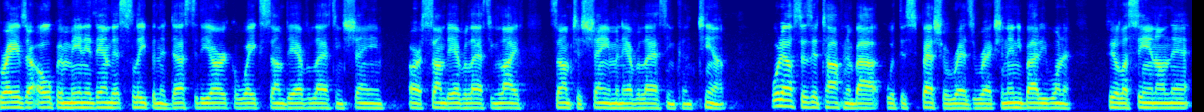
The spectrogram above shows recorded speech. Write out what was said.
graves are open many of them that sleep in the dust of the earth awake some to everlasting shame or some to everlasting life some to shame and everlasting contempt what else is it talking about with this special resurrection? Anybody want to fill us in on that?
